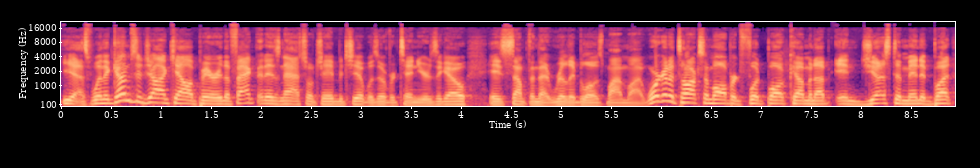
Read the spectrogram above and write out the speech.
yes. When it comes to John Calipari, the fact that his national championship was over ten years ago is something that really blows my mind. We're gonna talk some Auburn football coming up in just a minute, but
